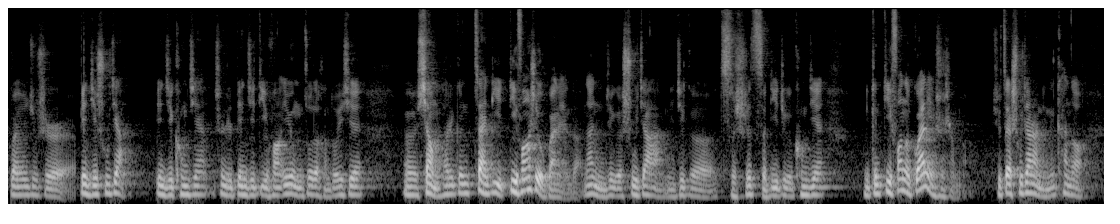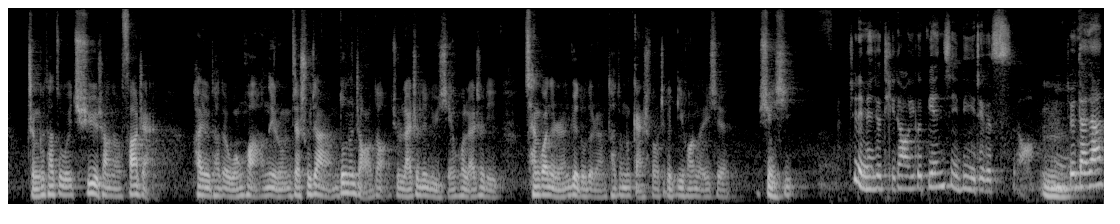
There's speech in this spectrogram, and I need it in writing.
关于就是编辑书架、编辑空间，甚至编辑地方，因为我们做的很多一些呃项目，它是跟在地地方是有关联的。那你这个书架，你这个此时此地这个空间，你跟地方的关联是什么？就在书架上，你能看到整个它作为区域上的发展，还有它的文化和内容，你在书架上都能找得到。就来这里旅行或来这里参观的人、阅读的人，他都能感受到这个地方的一些讯息。这里面就提到一个边际力这个词哦，嗯，就大家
